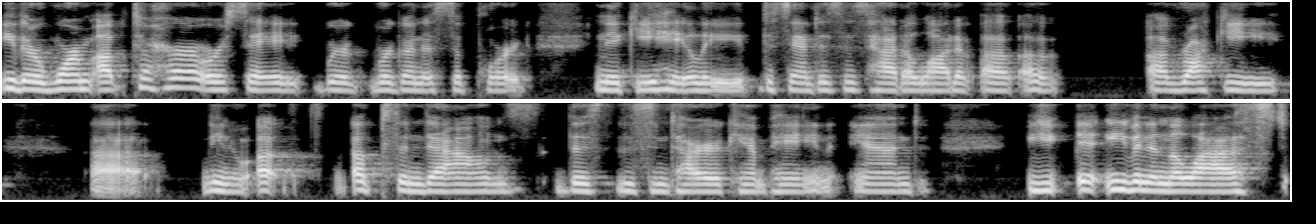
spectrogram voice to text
either warm up to her or say we're we're going to support Nikki Haley. DeSantis has had a lot of of, of rocky uh, you know ups, ups and downs this this entire campaign. And even in the last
